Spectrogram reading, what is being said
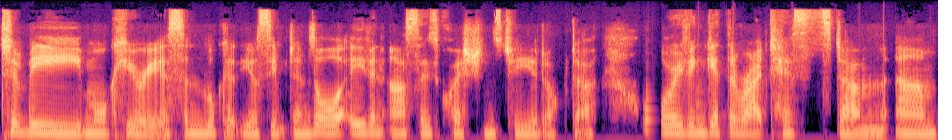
to be more curious and look at your symptoms or even ask those questions to your doctor or even get the right tests done. Um,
